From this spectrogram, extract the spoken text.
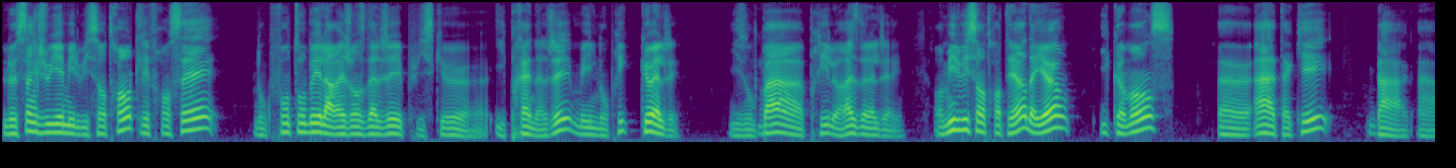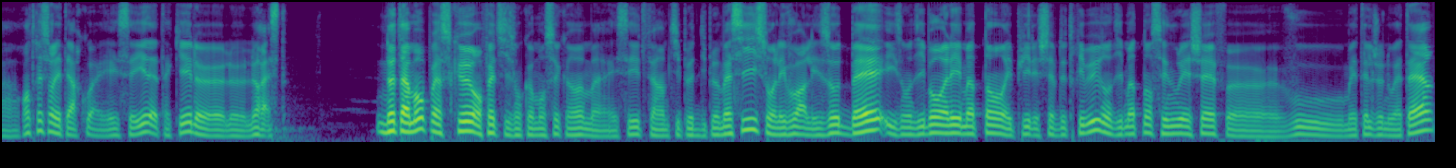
Le 5 juillet 1830, les Français donc, font tomber la régence d'Alger puisqu'ils prennent Alger, mais ils n'ont pris que Alger. Ils n'ont Ouais. pas pris le reste de l'Algérie. En 1831, d'ailleurs, ils commencent euh, à attaquer, bah, à rentrer sur les terres, quoi, et essayer d'attaquer le, le- reste. Notamment parce que, en fait, ils ont commencé quand même à essayer de faire un petit peu de diplomatie. Ils sont allés voir les autres baies. Ils ont dit bon, allez, maintenant. Et puis les chefs de tribu, ils ont dit maintenant, c'est nous les chefs. euh, vous mettez le genou à terre.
